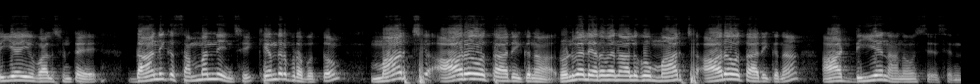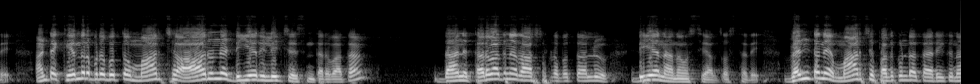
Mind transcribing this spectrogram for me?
డిఏ ఇవ్వాల్సి ఉంటే దానికి సంబంధించి కేంద్ర ప్రభుత్వం మార్చి ఆరవ తారీఖున రెండు వేల ఇరవై నాలుగు మార్చి ఆరవ తారీఖున ఆ డిఏని అనౌన్స్ చేసింది. అంటే కేంద్ర ప్రభుత్వం మార్చి ఆరున డిఏ రిలీజ్ చేసిన తర్వాత దాని తర్వాతనే రాష్ట్ర ప్రభుత్వాలు డిఎన్ అనౌన్స్ చేయాల్సి వస్తుంది. వెంటనే మార్చి పదకొండో తారీఖున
